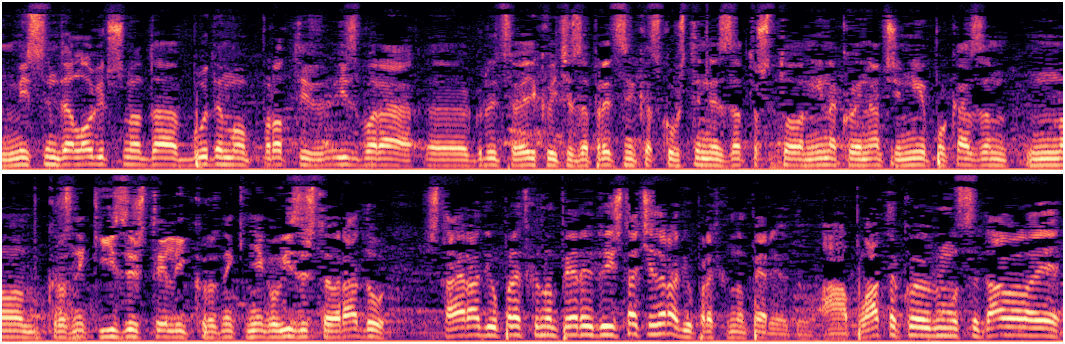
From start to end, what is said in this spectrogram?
mislim da je logično da budemo protiv izbora e, Grudice Veljkovića za predsednika Skupštine zato što ni na koji način nije pokazan no, kroz neki izveštaj ili kroz neki njegov izveštaj o radu šta je radio u prethodnom periodu i šta će da radi u prethodnom periodu. A plata koja bi mu se davala je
